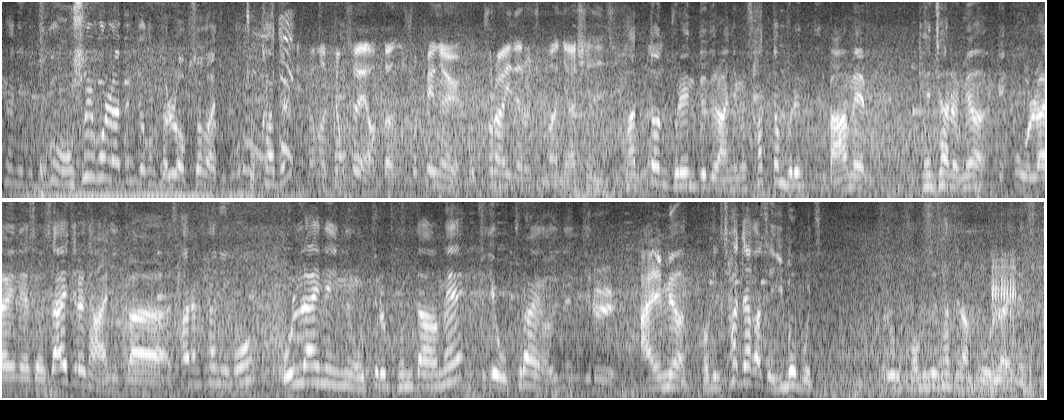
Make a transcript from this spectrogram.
편이고 누구 옷을 골라준 적은 별로 없어가지고. 조카들? 형은 평소에 어떤 쇼핑을 오프라인으로 좀 많이 하시는지 봤던 브랜드들 아니면 샀던 브랜드들 마음에 괜찮으면 믿고 온라인에서 사이즈를 다 아니까 사는 편이고 온라인에 있는 옷들을 본 다음에 그게 오프라인 어디 있는지를 알면 거길 찾아가서 입어보지. 그리고 거기서 사진 않고 온라인에서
